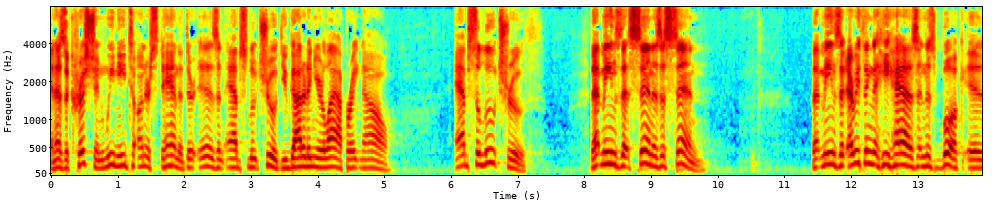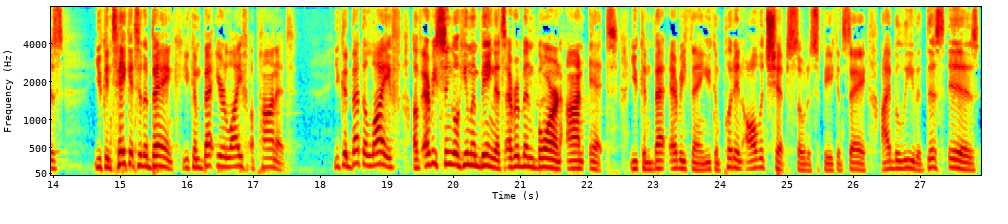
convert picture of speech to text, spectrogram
And as a Christian, we need to understand that there is an absolute truth. You've got it in your lap right now. Absolute truth. That means that sin is a sin. That means that everything that he has in this book is you can take it to the bank, you can bet your life upon it. You could bet the life of every single human being that's ever been born on it. You can bet everything. You can put in all the chips, so to speak, and say, I believe that this is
